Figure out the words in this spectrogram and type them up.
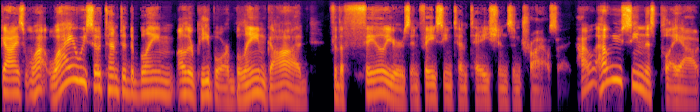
Guys, why why are we so tempted to blame other people or blame God for the failures in facing temptations and trials? How how have you seen this play out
